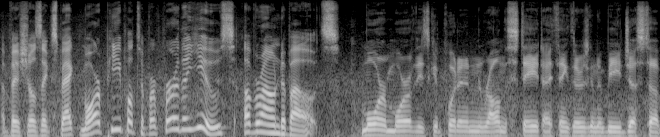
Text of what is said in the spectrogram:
officials expect more people to prefer the use of roundabouts more and more of these get put in around the state, I think there's going to be just a,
